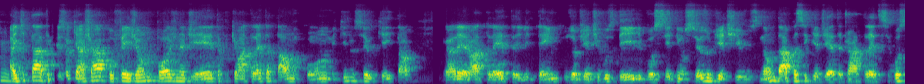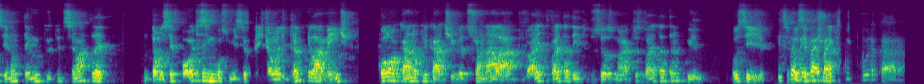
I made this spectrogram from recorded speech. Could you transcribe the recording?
Hum. Aí que tá, tem pessoa que acha, ah, pô, feijão não pode na dieta, porque um atleta tal não come, que não sei o que e tal. Galera, o atleta, ele tem os objetivos dele, você tem os seus objetivos. Não dá para seguir a dieta de um atleta se você não tem o intuito de ser um atleta. Então, você pode sim, sim consumir seu feijão ali tranquilamente, colocar no aplicativo, adicionar lá, vai estar vai tá dentro dos seus macros, vai estar tá tranquilo. Ou seja, Isso se você vai, continuar... vai cultura, cara.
